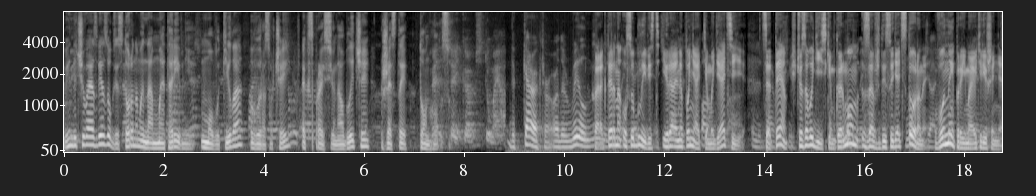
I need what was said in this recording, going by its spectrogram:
Він відчуває зв'язок зі сторонами на метарівні: мову тіла, вираз очей, експресію на обличчі, жести, тон голосу. Характерна особливість і реальне поняття медіації це те, що за водійським кермом завжди сидять сторони. Вони приймають рішення,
